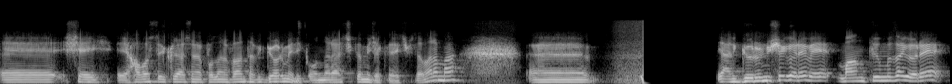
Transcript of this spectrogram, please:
e, şey e, hava sirkülasyon raporlarını falan tabii görmedik. Onları açıklamayacaklar hiçbir zaman ama e, yani görünüşe göre ve mantığımıza göre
